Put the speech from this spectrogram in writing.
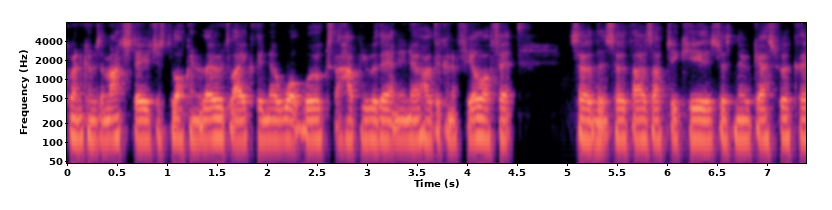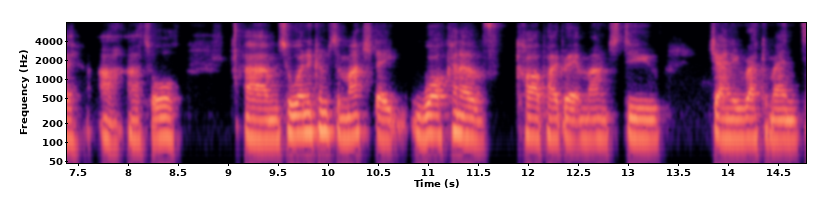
when it comes to match day, it's just lock and load. Like they know what works, they're happy with it, and they know how they're going to feel off it. So so that's absolutely key. There's just no guesswork there at, at all. Um, so when it comes to match day, what kind of carbohydrate amounts do you generally recommend?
